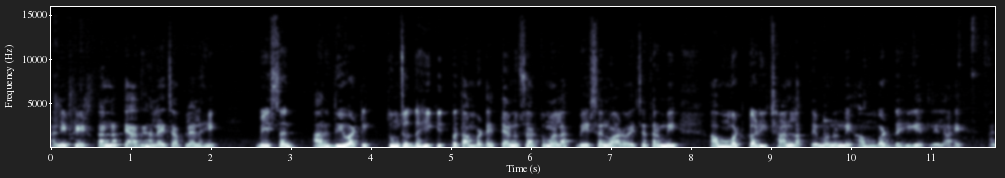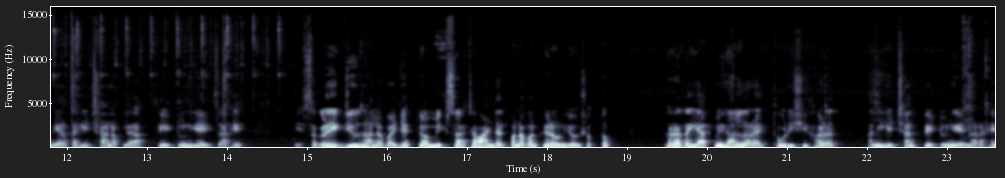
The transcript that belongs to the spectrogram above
आणि फेटताना त्यात घालायचं आपल्याला हे बेसन अर्धी वाटी. तुमचं दही कितपत आंबट आहे त्यानुसार तुम्हाला बेसन वाढवायचं. तर मी आंबट कढी छान लागते म्हणून मी आंबट दही घेतलेलं आहे. आणि आता हे छान आपल्याला फेटून घ्यायचं आहे. सगळं एकजीव झालं पाहिजे किंवा मिक्सरच्या भांड्यात पण आपण फिरवून घेऊ शकतो. तर आता यात मी घालणार आहे. थोडीशी हळद आणि हे छान फेटून घेणार आहे.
